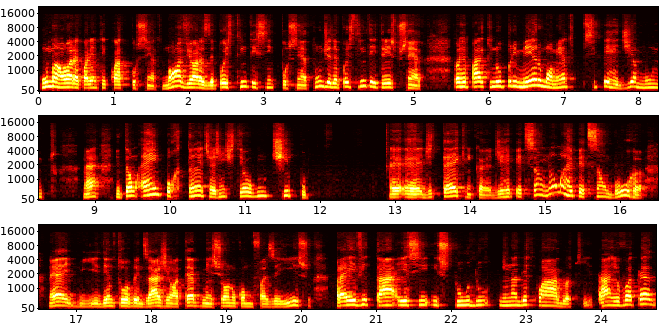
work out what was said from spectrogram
Uma hora, 44%. Nove horas depois, 35%. Um dia depois, 33%. Então, repare que no primeiro momento se perdia muito. Né? Então, é importante a gente ter algum tipo é, é, de técnica de repetição, não uma repetição burra, né? E dentro da aprendizagem eu até menciono como fazer isso, para evitar esse estudo inadequado aqui, tá? Eu vou até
